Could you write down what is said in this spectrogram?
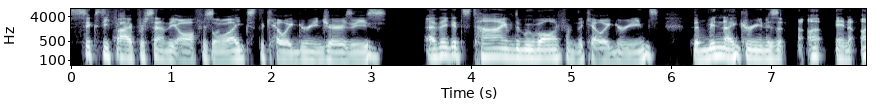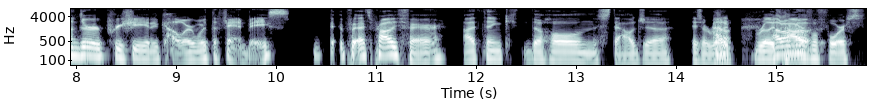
65% of the office likes the Kelly Green jerseys. I think it's time to move on from the Kelly Greens. The midnight green is an, uh, an underappreciated color with the fan base. That's probably fair. I think the whole nostalgia is a really, really don't know- powerful force.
